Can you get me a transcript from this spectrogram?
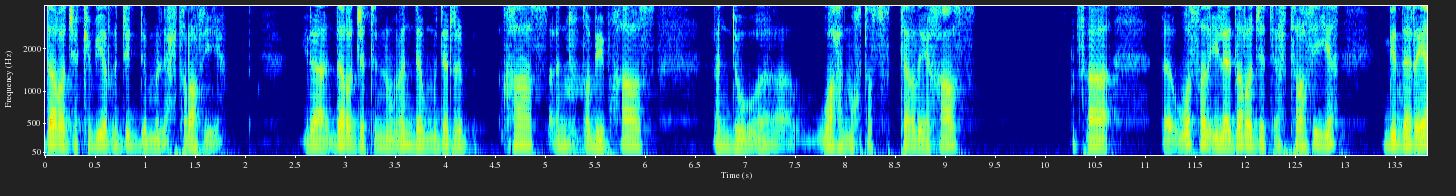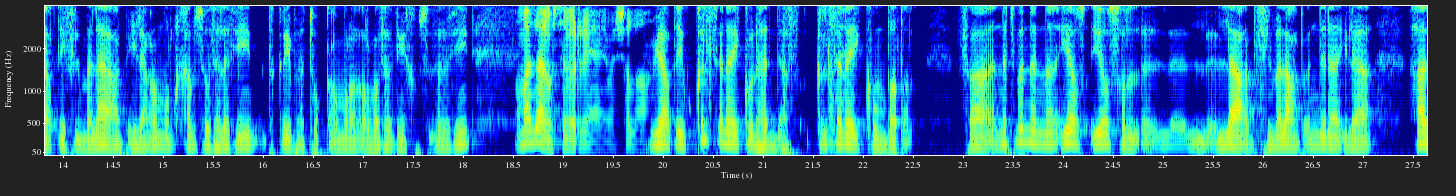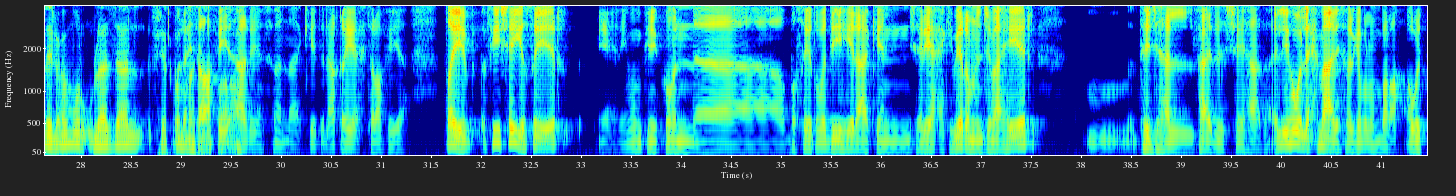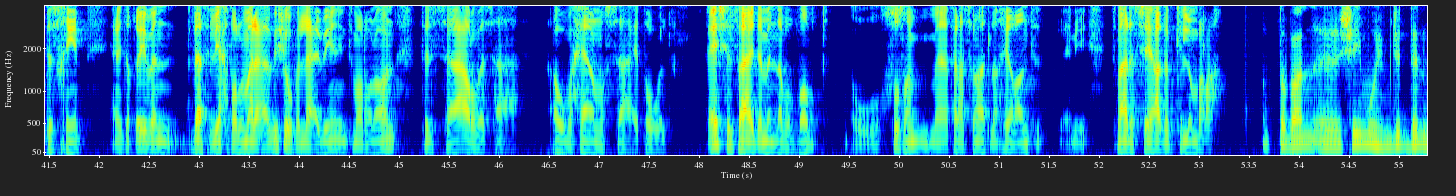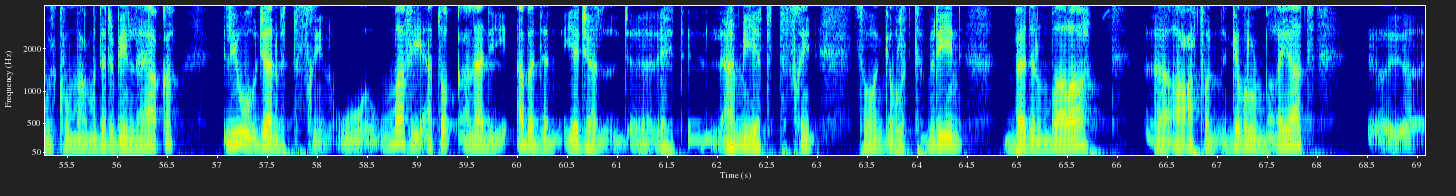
درجة كبيرة جدا من الاحترافية. إلى درجة إنه عنده مدرب خاص عنده طبيب خاص عنده آه، واحد مختص في التغذية خاص. فوصل إلى درجة احترافية قدر يعطي في الملاعب إلى عمر 35 تقريبا أتوقع عمره 34 35 وما زال مستمر يعني ما شاء الله. ويعطي كل سنة يكون هداف كل صحيح. سنة يكون بطل. فنتمنى إنه يوصل اللاعب في الملاعب عندنا إلى هذه العمر ولا زال في قمة الاحترافيه هذه نتمنى أكيد العقلية الاحترافية. طيب في شيء يصير يعني ممكن يكون آه، بسيط وبديهي لكن شريحة كبيرة من الجماهير تجهل فائدة الشيء هذا اللي هو الإحمال يصير قبل المباراة أو التسخين. يعني تقريبا بالذات اللي يحضر الملعب يشوف اللاعبين يتمرنون ثلث ساعه ربع ساعة أو أحيانا نص ساعة يطول. إيش الفائدة منه بالضبط؟ وخصوصا ثلاث سنوات الأخيرة أنت يعني تمارس الشيء هذا بكل مباراة. طبعا آه، شيء مهم جدا ويكون مع مدربين اللياقه اللي هو جانب التسخين. وما في أتوقع نادي ابدا يجهل آه، أهمية التسخين سواء قبل التمرين بعد المباراة آه، أو عفوا قبل المباريات.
